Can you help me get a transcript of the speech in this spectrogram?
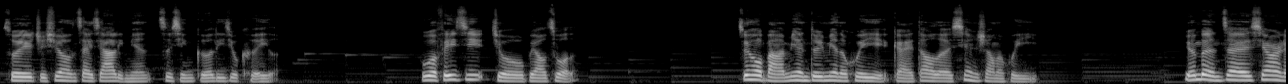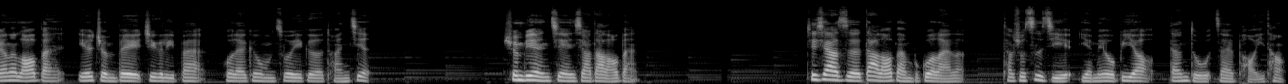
所以只需要在家里面自行隔离就可以了。不过飞机就不要坐了。最后把面对面的会议改到了线上的会议。原本在新奥尔良的老板也准备这个礼拜过来跟我们做一个团建，顺便见一下大老板。这下子大老板不过来了，他说自己也没有必要单独再跑一趟。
